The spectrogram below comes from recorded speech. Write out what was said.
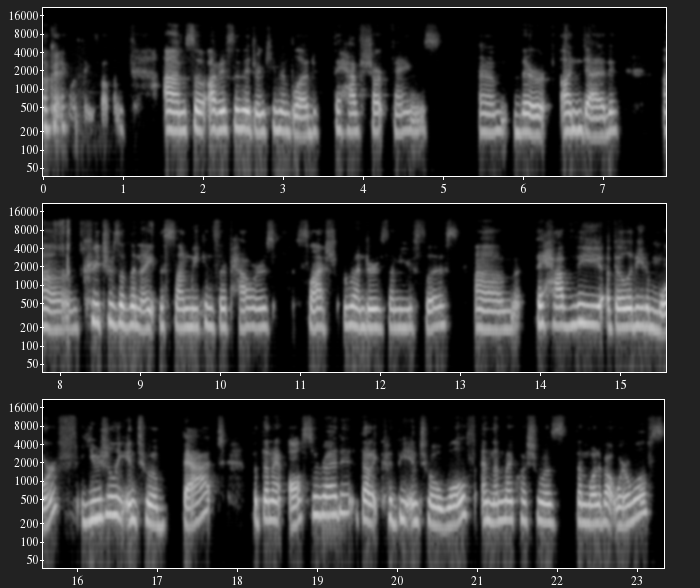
okay. more things about them. Um, so obviously they drink human blood. They have sharp fangs. Um, they're undead. Um, creatures of the night. The sun weakens their powers slash renders them useless. Um, they have the ability to morph, usually into a bat. But then I also read it that it could be into a wolf. And then my question was, then what about werewolves?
